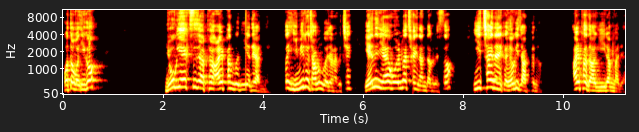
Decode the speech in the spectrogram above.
어떤 거? 이거? 여기 x 좌표 알파인 건 이해돼 안 돼? 임의로 잡은 거잖아, 그치? 얘는 얘하고 얼마 차이 난다 그랬어? 이 차이 나니까 여기 좌표는 알파 더하기 2란 말이야.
